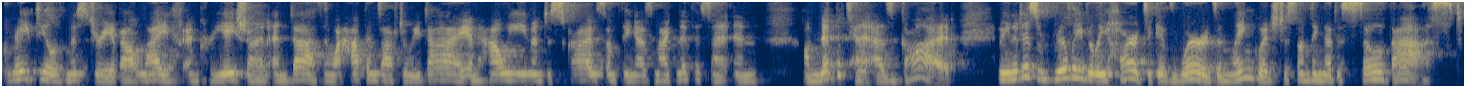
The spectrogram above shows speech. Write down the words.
great deal of mystery about life and creation and death and what happens after we die and how we even describe something as magnificent and omnipotent as god i mean it is really really hard to give words and language to something that is so vast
